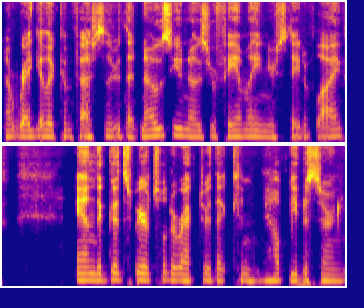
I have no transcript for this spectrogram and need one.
a regular confessor that knows you, knows your family and your state of life and a good spiritual director that can help you discern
